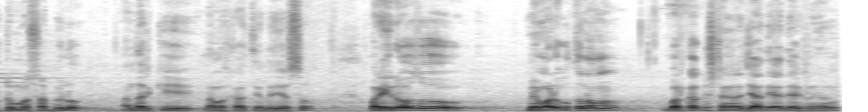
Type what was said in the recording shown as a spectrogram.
కుటుంబ సభ్యులు అందరికీ నమస్కారం తెలియజేస్తూ మరి ఈరోజు మేము అడుగుతున్నాం గారి జాతీయ అధ్యక్షుడు.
